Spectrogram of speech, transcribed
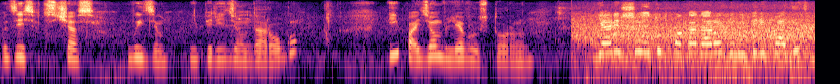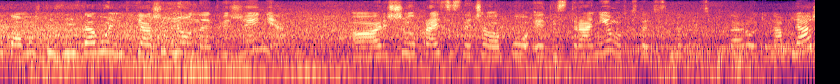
Вот здесь вот сейчас выйдем и перейдем дорогу и пойдем в левую сторону. Я решила тут пока дорогу не переходить, потому что здесь довольно-таки оживленное движение. А, решила пройти сначала по этой стороне. Вот, кстати, смотрите по дороге на пляж.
